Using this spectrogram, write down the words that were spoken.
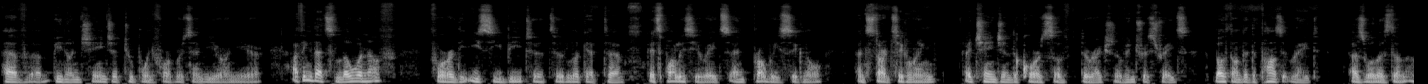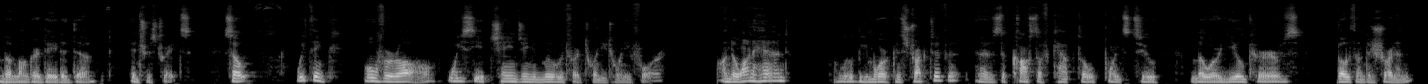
have uh, been unchanged at 2.4% year on year. I think that's low enough for the ECB to, to look at uh, its policy rates and probably signal and start signaling a change in the course of direction of interest rates, both on the deposit rate as well as the, the longer dated uh, interest rates. So we think overall, we see a changing mood for 2024. On the one hand, we'll be more constructive as the cost of capital points to lower yield curves, both on the short and,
